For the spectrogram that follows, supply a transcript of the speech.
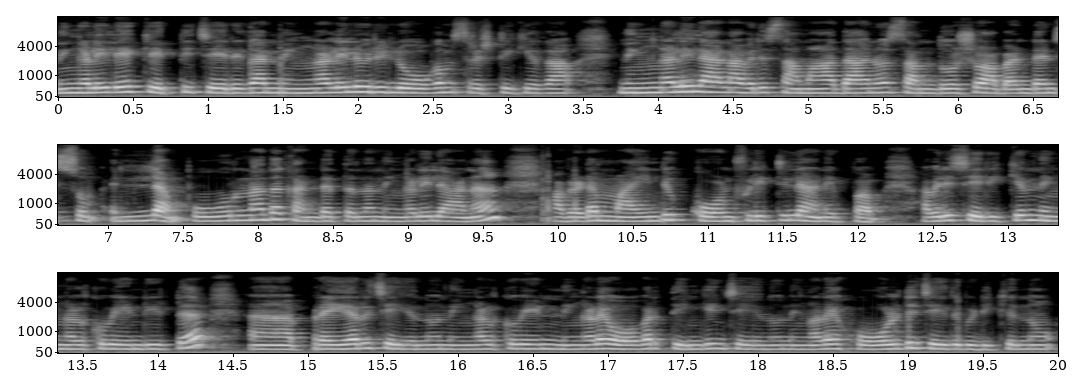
നിങ്ങളിലേക്ക് എത്തിച്ചേരുക. നിങ്ങളിലൊരു ലോകം സൃഷ്ടിക്കുക. നിങ്ങളിലാണ് അവർ സമാധാനവും സന്തോഷവും അബണ്ടൻസും എല്ലാം പൂർണത കണ്ടെത്തുന്ന നിങ്ങളിലാണ് അവരുടെ മൈൻഡ് കോൺഫ്ലിക്റ്റിലാണ് ഇപ്പം. അവർ ശരിക്കും നിങ്ങൾക്ക് വേണ്ടിയിട്ട് പ്രെയർ ചെയ്യുന്നു. നിങ്ങൾക്ക് വേണ്ടി നിങ്ങളെ ഓവർ തിങ്കിങ് ചെയ്യുന്നു. നിങ്ങളെ ഹോൾഡ് ചെയ്ത് പിടിക്കുന്നു.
